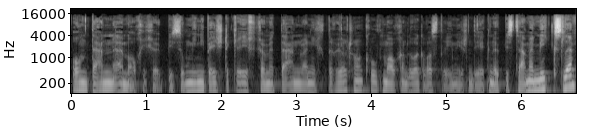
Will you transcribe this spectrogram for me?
und dann äh, mache ich etwas. Und meine besten Gerichte kommen dann, wenn ich den Kühlschrank aufmache und schaue, was drin ist und irgendetwas zusammen mixle,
